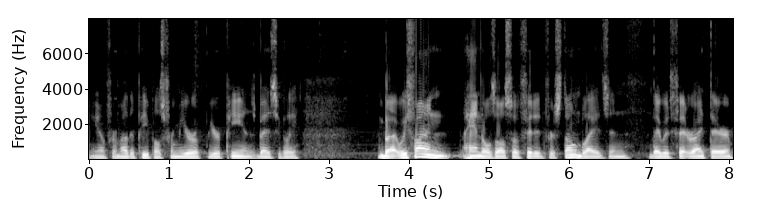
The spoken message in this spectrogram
you know, from other peoples, from Europe, Europeans basically. But we find handles also fitted for stone blades, and they would fit right there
